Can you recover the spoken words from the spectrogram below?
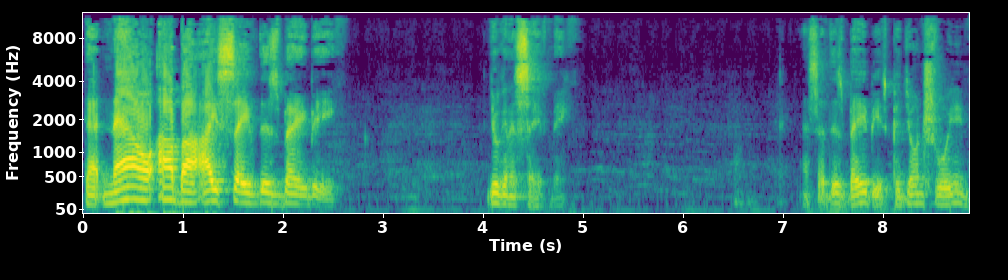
that now, Abba, I saved this baby. You're going to save me. I said, this baby is pidyon shvuim.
